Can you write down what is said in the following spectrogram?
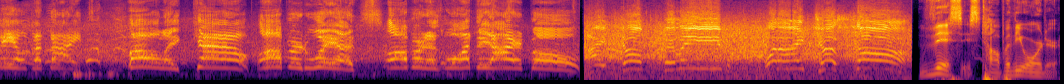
field tonight. Holy cow! Auburn wins. Auburn has won the Iron Bowl. I don't believe what I just saw. This is top of the order.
